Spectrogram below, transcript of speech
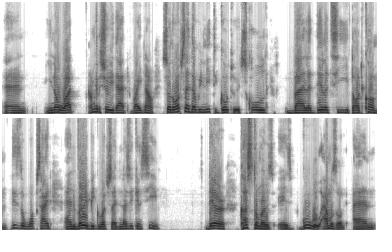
And you know what I'm going to show you that right now. So the website that we need to go to, it's called validately.com. This is a website and very big website. And as you can see, their customers is Google, Amazon, and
